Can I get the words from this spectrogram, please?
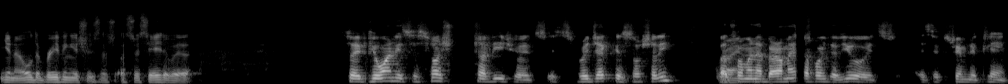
you know all the breathing issues associated with it. So if you want, it's a social issue. It's it's rejected socially, but right. from an environmental point of view, it's it's extremely clean.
